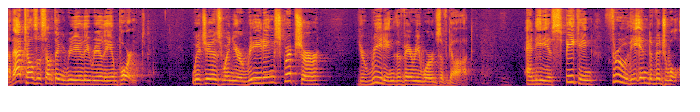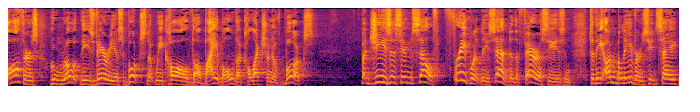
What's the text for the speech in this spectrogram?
Now that tells us something really, really important, which is when you're reading Scripture, you're reading the very words of God. And He is speaking through the individual authors who wrote these various books that we call the Bible, the collection of books. But Jesus himself frequently said to the Pharisees and to the unbelievers, He'd say,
